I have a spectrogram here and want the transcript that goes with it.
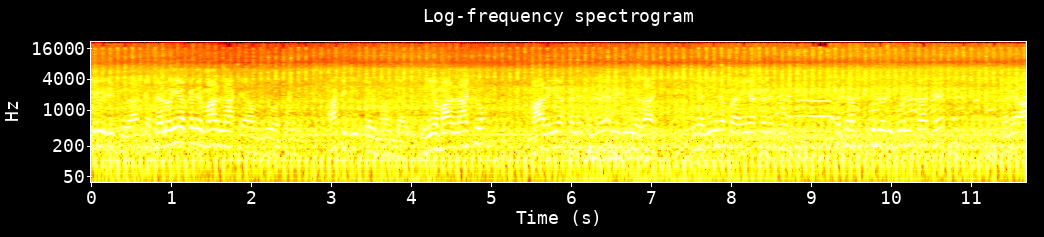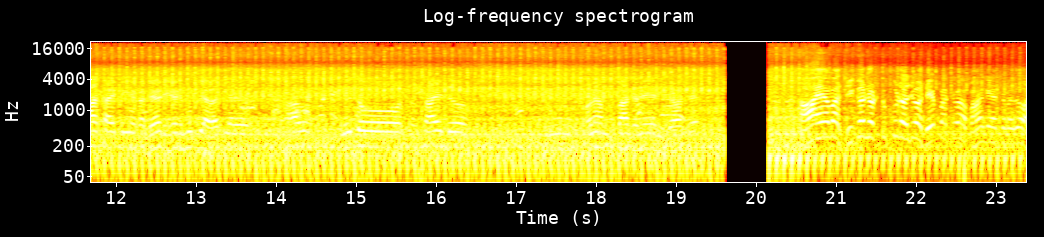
કેવી રીતનું રાખે? પેલો અહીંયા કને માલ નાખે આમ, જુઓ તમને આખી ડિટેલ માલ જાવ અહીંયા માલ નાખ્યો, માલ અહીંયા કને નેહરી અહીંયા જાય અહીંયા નહીં પણ અહીંયા કને પચાસ કિલોની બોરી ખાતે અને આ સાઈડ અહીંયા રેડ રેડ મૂક્યા અત્યારે સારું નહીં તો સાઈડ ઘણા બાદ લીધા છે. હા એમાં જીગરનો ટુકડો જો ઢેપા કેવા ભાંગે તમે જો.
